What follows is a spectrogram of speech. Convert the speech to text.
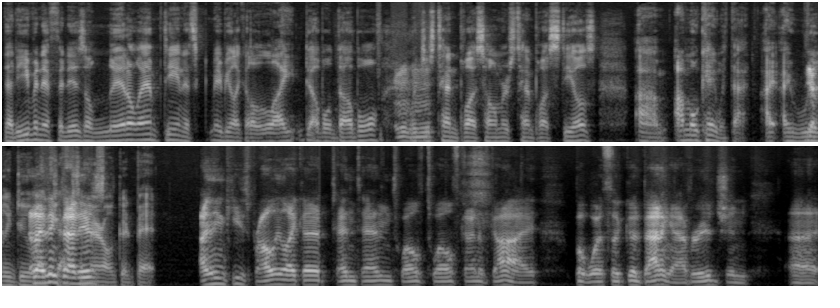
that even if it is a little empty and it's maybe like a light double double, which Mhm. is 10 plus homers, 10 plus steals, um, I'm okay with that. I, I really do and I think that Jackson is- Merrill a good bit. I think he's probably like a 10 10, 12 12 kind of guy, but with a good batting average. And uh,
